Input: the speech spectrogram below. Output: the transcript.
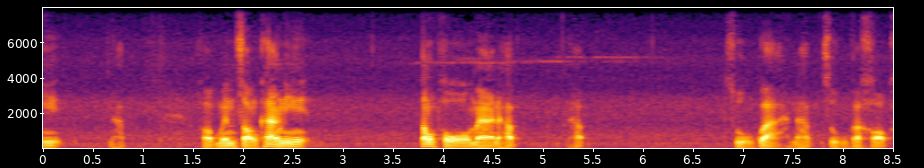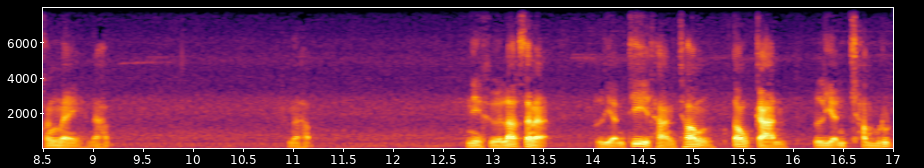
นี้นะครับ ขอบเงินสองข้างนี้ ต้องโผล่มานะครับนะครับ สูงกว่านะครับ สูงกว่าขอบข้างในนะครับ นะครับ นี่คือลักษณะเหรียญที่ทางช่องต้องการเหรียญชำรุด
